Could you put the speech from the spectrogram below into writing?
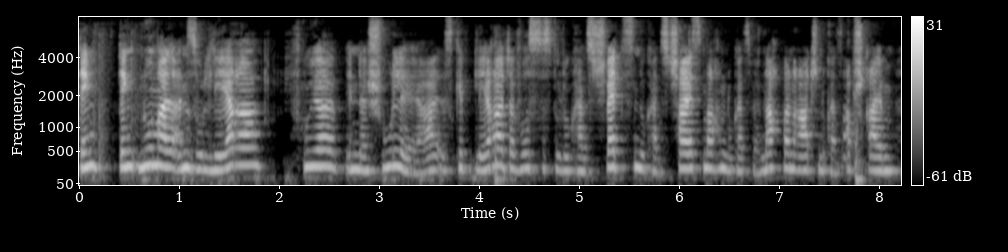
denk, denk nur mal an so Lehrer, früher in der Schule, ja, es gibt Lehrer, da wusstest du, du kannst schwätzen, du kannst Scheiß machen, du kannst mit dem Nachbarn ratschen, du kannst abschreiben,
